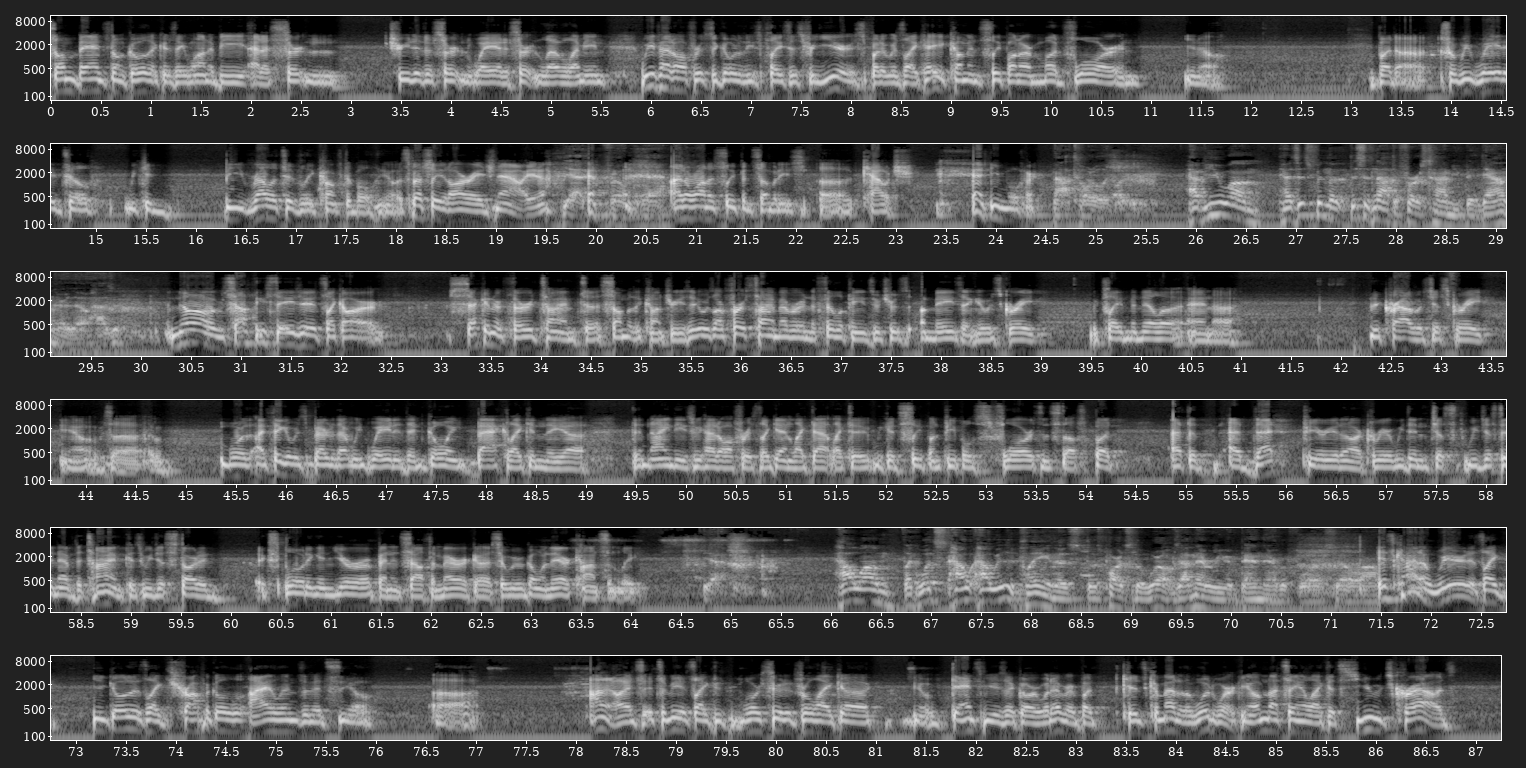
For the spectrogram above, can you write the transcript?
some bands don't go there because they want to be at a certain treated a certain way at a certain level. I mean, we've had offers to go to these places for years, but it was like, hey, come and sleep on our mud floor, and you know. But uh, so we waited till we could be relatively comfortable, you know, especially at our age now, you know. Yeah, definitely. Yeah. I don't want to sleep in somebody's uh, couch anymore. Not totally. Have you? Um, has this been the? This is not the first time you've been down there, though, has it? No, Southeast Asia. It's like our second or third time to some of the countries. It was our first time ever in the Philippines, which was amazing. It was great. We played Manila, and uh, the crowd was just great. You know, it was uh, more. I think it was better that we waited than going back like in the uh, the '90s. We had offers again like that, like to we could sleep on people's floors and stuff, but. At the at that period in our career, we didn't just we just didn't have the time because we just started exploding in Europe and in South America, so we were going there constantly. Yeah. How um like what's how how is it playing in those those parts of the world? Because I've never even been there before. So um, It's kind of weird. It's like you go to these like tropical islands, and it's you know, uh, I don't know. It's it, to me, it's like more suited for like uh, you know dance music or whatever. But kids come out of the woodwork. You know, I'm not saying like it's huge crowds.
